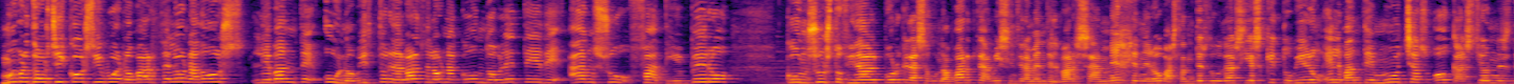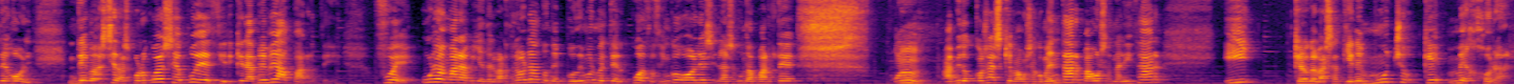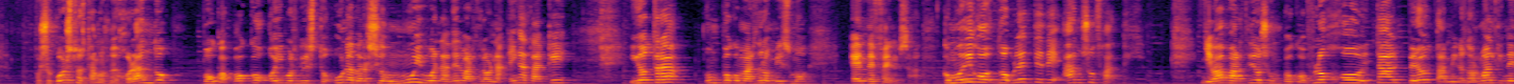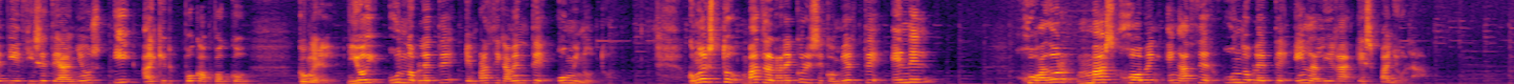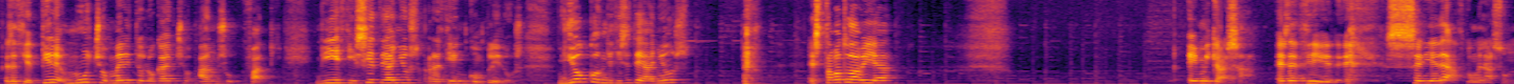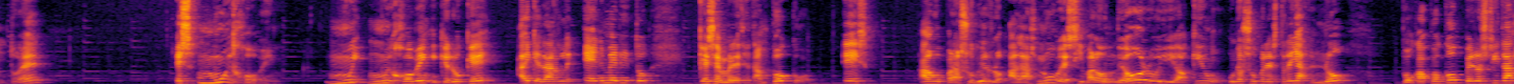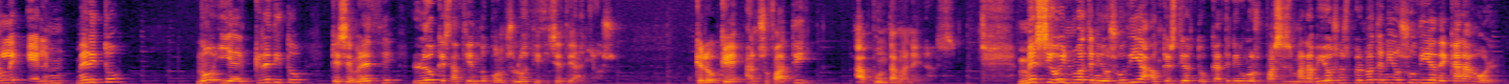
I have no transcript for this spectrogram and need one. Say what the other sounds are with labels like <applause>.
Muy buenos chicos y bueno, Barcelona 2, Levante 1, victoria del Barcelona con doblete de Ansu Fati, pero con susto final porque la segunda parte a mí sinceramente el Barça me generó bastantes dudas y es que tuvieron el Levante muchas ocasiones de gol, demasiadas, por lo cual se puede decir que la primera parte fue una maravilla del Barcelona donde pudimos meter 4 o 5 goles. Y la segunda parte mm, ha habido cosas que vamos a comentar, vamos a analizar y creo que el Barça tiene mucho que mejorar. Por supuesto, estamos mejorando poco a poco. Hoy hemos visto una versión muy buena del Barcelona en ataque y otra un poco más de lo mismo en defensa. Como digo, doblete de Ansu Fati. Lleva partidos un poco flojo y tal, pero también es normal, tiene 17 años y hay que ir poco a poco con él. Y hoy un doblete en prácticamente un minuto. Con esto bate el récord y se convierte en el jugador más joven en hacer un doblete en la Liga Española. Es decir, tiene mucho mérito lo que ha hecho Ansu Fati. 17 años recién cumplidos. Yo con 17 años <laughs> estaba todavía en mi casa. Es decir, <laughs> seriedad con el asunto, ¿eh? Es muy joven, muy, muy joven y creo que hay que darle el mérito que se merece. Tampoco es algo para subirlo a las nubes y balón de oro y aquí una superestrella, no, poco a poco, pero sí darle el mérito, ¿no? Y el crédito que se merece lo que está haciendo con solo 17 años. Creo que Ansu Fati apunta maneras. Messi hoy no ha tenido su día, aunque es cierto que ha tenido unos pases maravillosos, pero no ha tenido su día de cara a gol.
